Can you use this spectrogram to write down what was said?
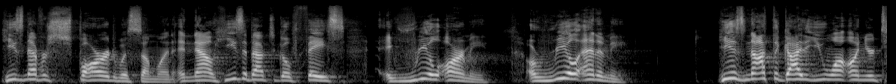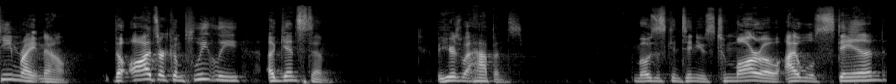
He's never sparred with someone. And now he's about to go face a real army, a real enemy. He is not the guy that you want on your team right now. The odds are completely against him. But here's what happens Moses continues Tomorrow I will stand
